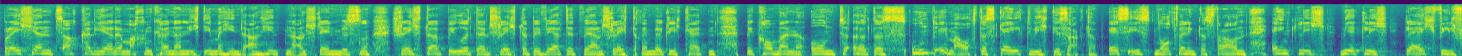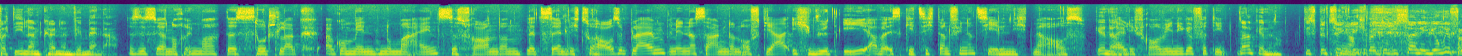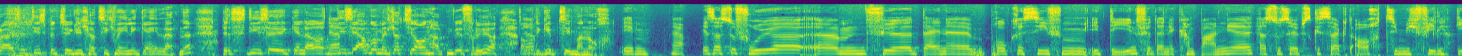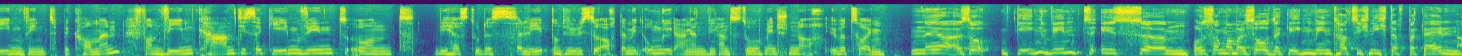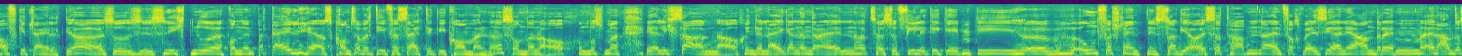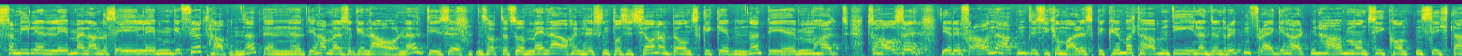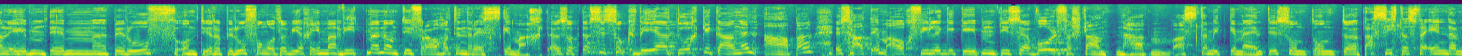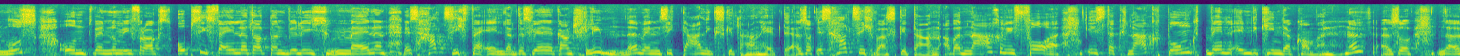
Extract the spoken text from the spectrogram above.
auch Karriere machen können, nicht immer hinten, hinten anstehen müssen, schlechter beurteilt, schlechter bewertet werden, schlechtere Möglichkeiten bekommen und äh, das und eben auch das Geld, wie ich gesagt habe. Es ist notwendig, dass Frauen endlich wirklich gleich viel verdienen können wie Männer. Das ist ja noch immer das Totschlagargument Nummer eins, dass Frauen dann letztendlich zu Hause bleiben. Männer sagen dann oft, ja, ich würde eh, aber es geht sich dann finanziell nicht mehr aus, genau. weil die Frau weniger verdient. Na genau. Diesbezüglich, ja. weil du bist so eine junge Frau, also diesbezüglich hat sich wenig geändert. Ne? Das, diese, genau, ja. diese Argumentation hatten wir früher, aber ja. die gibt es immer noch. Eben, ja. Jetzt hast du früher ähm, für deine progressiven Ideen, für deine Kampagne, hast du selbst gesagt, auch ziemlich viel Gegenwind bekommen. Von wem kam dieser Gegenwind und wie hast du das erlebt und wie bist du auch damit umgegangen? Wie kannst du Menschen auch überzeugen? Naja, also Gegenwind ist, ähm, oder sagen wir mal so, der Gegenwind hat sich nicht auf Parteien aufgeteilt. Ja, also es ist nicht nur von den Parteien her aus konservativer Seite gekommen, ne, sondern auch, muss man ehrlich sagen, auch in den eigenen Reihen hat es also viele gegeben, die äh, Unverständnis da geäußert haben, na, einfach weil sie eine andere, ein anderes Familienleben, ein anderes Eheleben geführt haben. Ne? Denn äh, die haben also genau ne, diese, es hat also Männer auch in höchsten Positionen bei uns gegeben, ne, die eben halt zu Hause ihre Frau Frauen hatten, die sich um alles gekümmert haben, die ihnen den Rücken freigehalten haben und sie konnten sich dann eben dem Beruf und ihrer Berufung oder wie auch immer widmen und die Frau hat den Rest gemacht. Also das ist so quer durchgegangen, aber es hat eben auch viele gegeben, die sehr wohl verstanden haben, was damit gemeint ist und, und äh, dass sich das verändern muss. Und wenn du mich fragst, ob sich verändert hat, dann würde ich meinen, es hat sich verändert. Das wäre ja ganz schlimm, ne, wenn sich gar nichts getan hätte. Also es hat sich was getan, aber nach wie vor davor ist der Knackpunkt, wenn eben die Kinder kommen. Ne? Also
